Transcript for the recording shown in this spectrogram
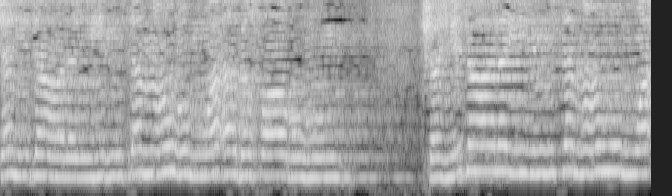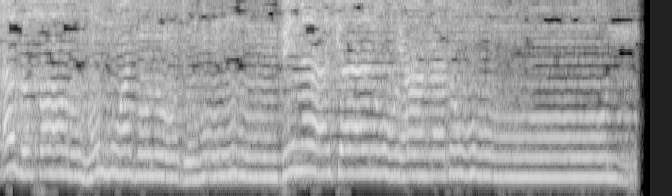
شهد عليهم سمعهم وأبصارهم. شهد عليهم سمعهم وأبصارهم وجلودهم بما كانوا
